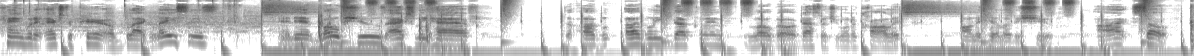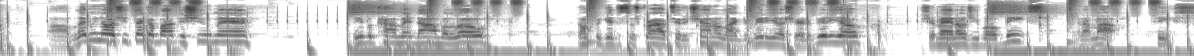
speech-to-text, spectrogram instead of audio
came with an extra pair of black laces. And then both shoes actually have the ugly, ugly duckling logo, if that's what you want to call it, on the heel of the shoe. All right, so um, let me know what you think about the shoe, man. Leave a comment down below. Don't forget to subscribe to the channel, like the video, share the video. It's your man OG Bo Beats, and I'm out. Peace.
